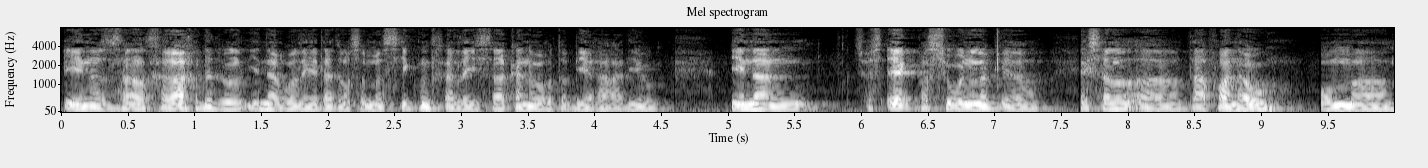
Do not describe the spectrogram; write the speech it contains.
en ons sal graag dit wil eendag wil hê dat ons musiek moet geluister kan word op die radio. En dan soos ek persoonlik ja, ek sal uh, daarvan hou om uh,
